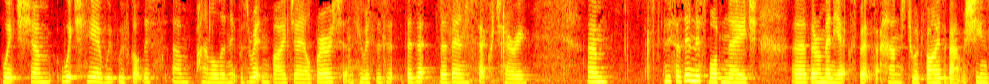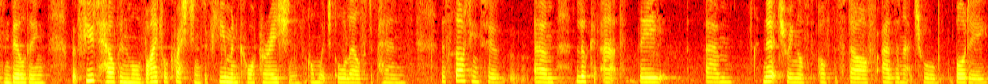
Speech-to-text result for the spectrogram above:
which, um, which here we, have got this um, panel, and it was written by J.L. Brereton, who was the, the, the then secretary. Um, who says, In this modern age, uh, there are many experts at hand to advise about machines and building, but few to help in the more vital questions of human cooperation on which all else depends. They're starting to um, look at the um, nurturing of, of the staff as an actual body.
